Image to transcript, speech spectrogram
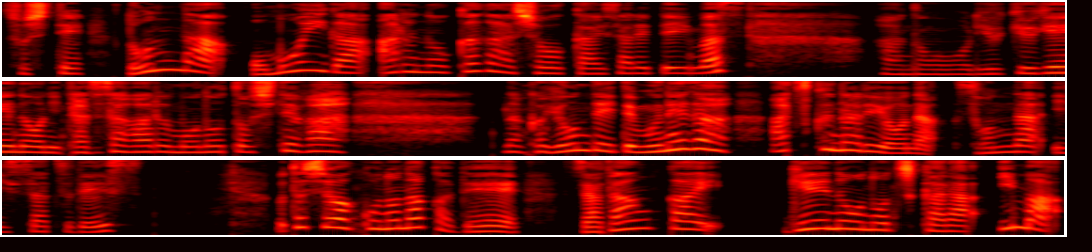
そしてどんな思いがあるのかが紹介されています。あの琉球芸能に携わるものとしてはなんか読んでいて胸が熱くなるようなそんな一冊です。私はこの中で座談会芸能の力今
